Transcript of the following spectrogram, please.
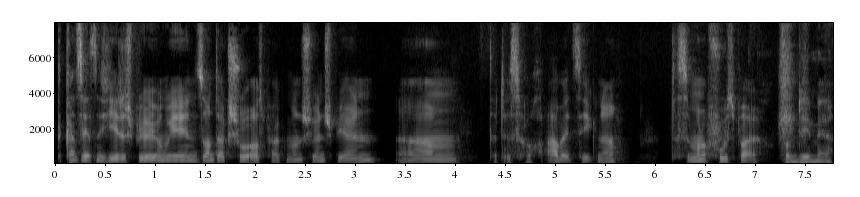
da kannst du jetzt nicht jedes Spiel irgendwie in Sonntagsschuh auspacken und schön spielen. Ähm, das ist auch Arbeitssieg, ne? Das ist immer noch Fußball. Von dem her.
